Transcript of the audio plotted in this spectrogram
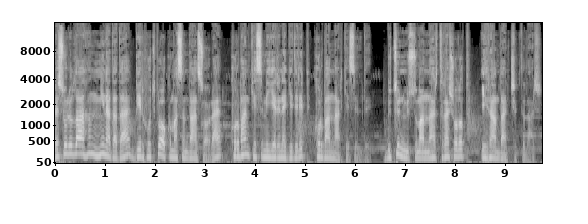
Resulullah'ın Mina'da da bir hutbe okumasından sonra kurban kesimi yerine gidilip kurbanlar kesildi. Bütün Müslümanlar tıraş olup ihramdan çıktılar.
